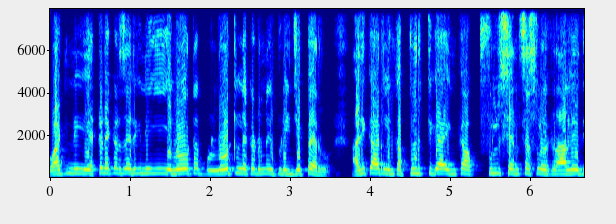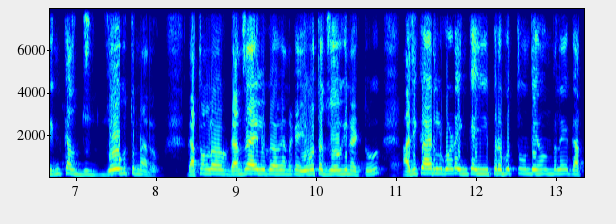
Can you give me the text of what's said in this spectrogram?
వాటిని ఎక్కడెక్కడ జరిగినాయి లోట లోట్లు ఎక్కడున్నాయి ఇప్పుడు ఏం చెప్పారు. అధికారులు ఇంకా పూర్తిగా ఇంకా ఫుల్ సెన్సెస్లోకి రాలేదు ఇంకా జోగుతున్నారు. గతంలో గంజాయిలు కనుక యువత జోగినట్టు అధికారులు కూడా ఇంకా ఈ ప్రభుత్వం ఏముందలే గత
